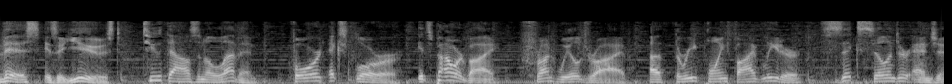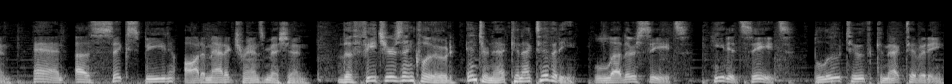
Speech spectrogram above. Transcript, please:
This is a used 2011 Ford Explorer. It's powered by front wheel drive, a 3.5 liter six cylinder engine, and a six speed automatic transmission. The features include internet connectivity, leather seats, heated seats, Bluetooth connectivity,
